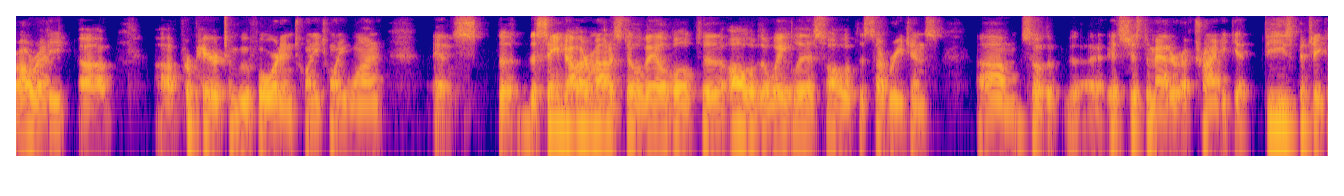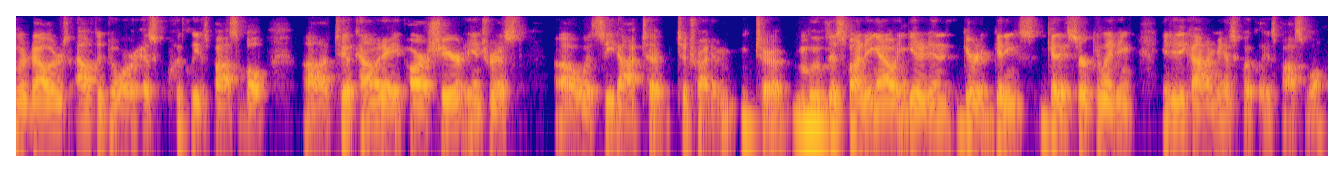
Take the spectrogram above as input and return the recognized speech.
already uh, uh, prepared to move forward in 2021. It's the the same dollar amount is still available to all of the wait lists, all of the subregions. Um, so the, uh, it's just a matter of trying to get these particular dollars out the door as quickly as possible uh, to accommodate our shared interest uh, with CDOT to, to try to, to move this funding out and get it in, get it, getting, get it circulating into the economy as quickly as possible.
